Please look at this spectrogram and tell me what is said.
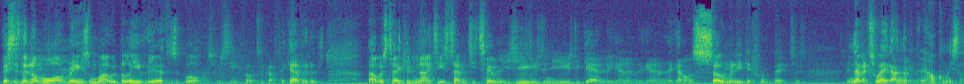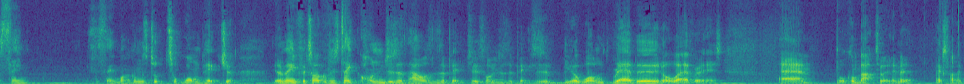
This is the number one reason why we believe the Earth is a ball because we've seen photographic evidence. That was taken in 1972 and it was used and used again and again and again and again on so many different pictures. Never twig. Hang on a minute. How come it's the same it's the same. Why comes took, took one picture? You know what I mean? Photographers take hundreds of thousands of pictures, hundreds of pictures of you know one rare bird or whatever it is. Um, we'll come back to it in a minute. Next slide.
